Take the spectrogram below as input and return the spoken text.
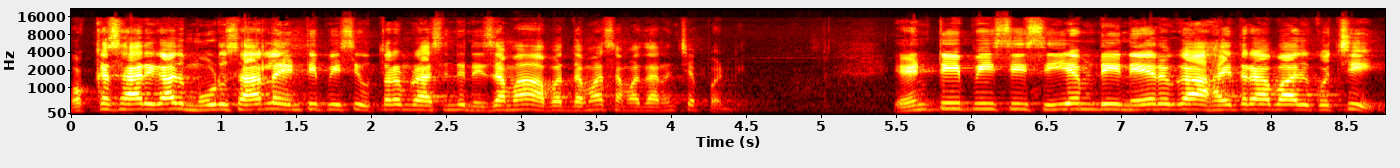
ఒక్కసారి కాదు మూడు సార్లు ఎన్టీపీసీ ఉత్తరం రాసింది నిజమా అబద్ధమా సమాధానం చెప్పండి. ఎన్టీపీసీ సీఎండి నేరుగా హైదరాబాద్కు వచ్చి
